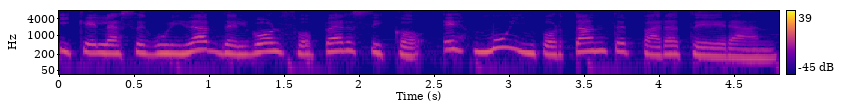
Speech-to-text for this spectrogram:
y que la seguridad del Golfo Pérsico es muy importante para Teherán.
